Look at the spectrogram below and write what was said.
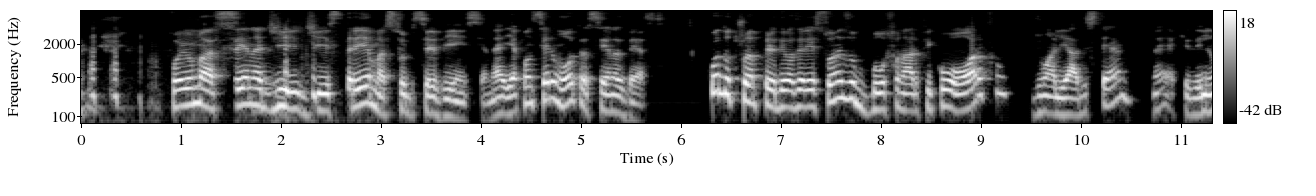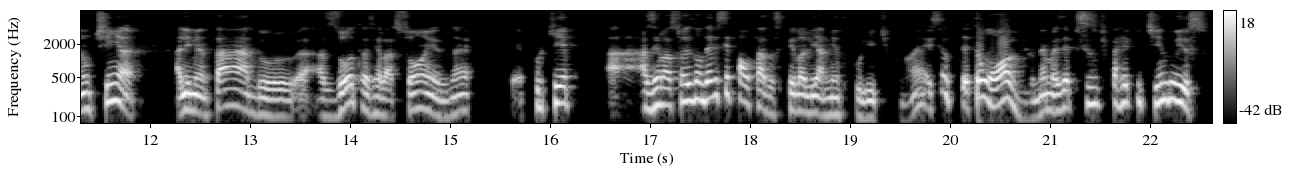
foi uma cena de, de extrema subserviência. Né? E aconteceram outras cenas dessas. Quando o Trump perdeu as eleições, o Bolsonaro ficou órfão de um aliado externo. Né? Ele não tinha alimentado as outras relações, né? É, as relações não devem ser pautadas pelo alinhamento político, não é? Isso é, é tão óbvio, né? Mas é preciso ficar repetindo isso.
